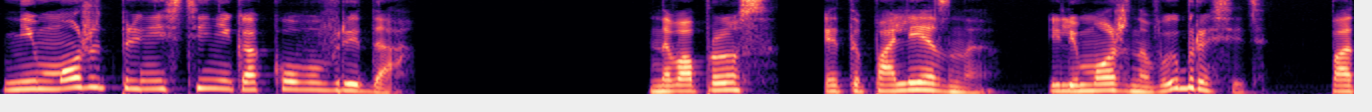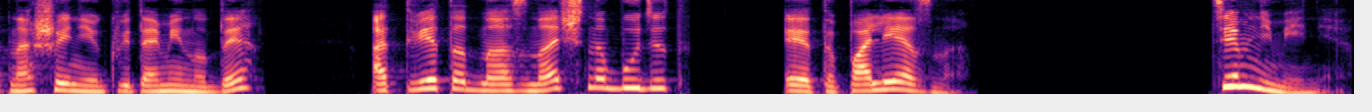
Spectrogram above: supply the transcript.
не может принести никакого вреда. На вопрос «это полезно или можно выбросить» по отношению к витамину D, ответ однозначно будет «это полезно». Тем не менее,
